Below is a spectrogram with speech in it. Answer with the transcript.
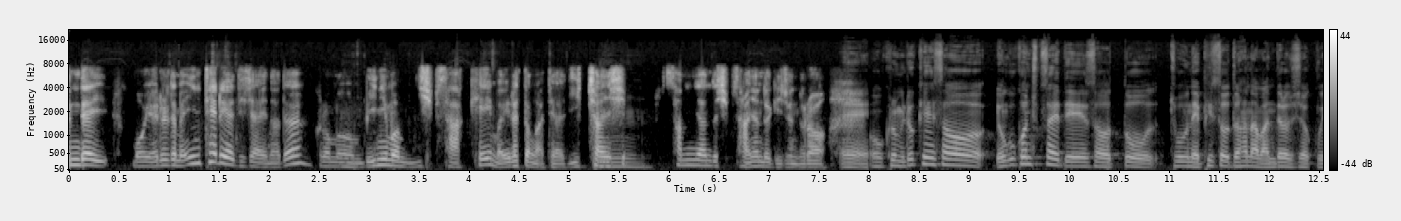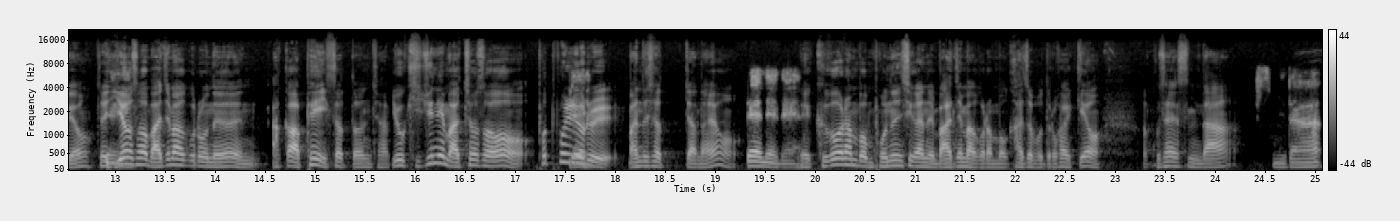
근데 뭐 예를 들면 인테리어 디자이너들 그러면 음. 미니멈 24K 뭐 이랬던 것 같아요. 2014, 13년도, 14년도 기준으로 네. 어, 그럼 이렇게 해서 영국 건축사에 대해서 또 좋은 에피소드 하나 만들어 주셨고요. 저 네. 이어서 마지막으로는 아까 앞에 있었던 자, 요 기준에 맞춰서 포트폴리오를 만드셨잖아요. 네네네 네, 그걸 한번 보는 시간을 마지막으로 한번 가져보도록 할게요. 고생하셨습니다. 있습니다.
